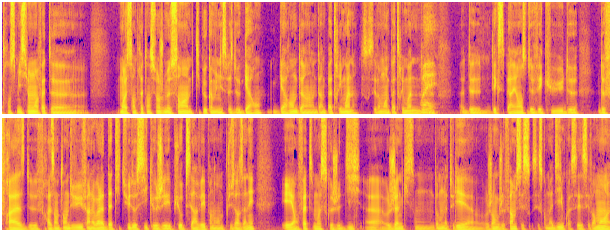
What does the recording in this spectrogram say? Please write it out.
transmission, en fait, euh, moi, sans prétention, je me sens un petit peu comme une espèce de garant, garant d'un patrimoine, parce que c'est vraiment un patrimoine d'expérience, de, de, vécu, de, de phrases, de phrases entendues, enfin voilà, d'attitudes aussi que j'ai pu observer pendant plusieurs années. Et en fait, moi, ce que je dis euh, aux jeunes qui sont dans mon atelier, euh, aux gens que je forme, c'est ce qu'on m'a dit. C'est vraiment, euh,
